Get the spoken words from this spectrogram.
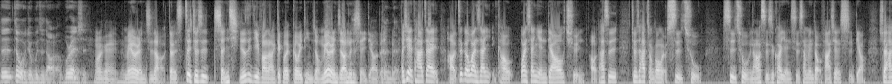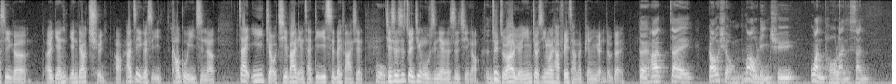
这这我就不知道了，不认识。？OK，没有人知道，对，这就是神奇的地方啊！各位各位听众，没有人知道那是谁雕的。真的，而且它在好这个万山考万山岩雕群哦，它是就是它总共有四处四处，然后十四块岩石上面都有发现石雕，所以它是一个呃岩岩雕群，哦，它这个是遗考古遗址呢，在一九七八年才第一次被发现，哦其实是最近五十年的事情哦。最主要的原因就是因为它非常的偏远，对不对？对，它在高雄茂林区万头兰山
